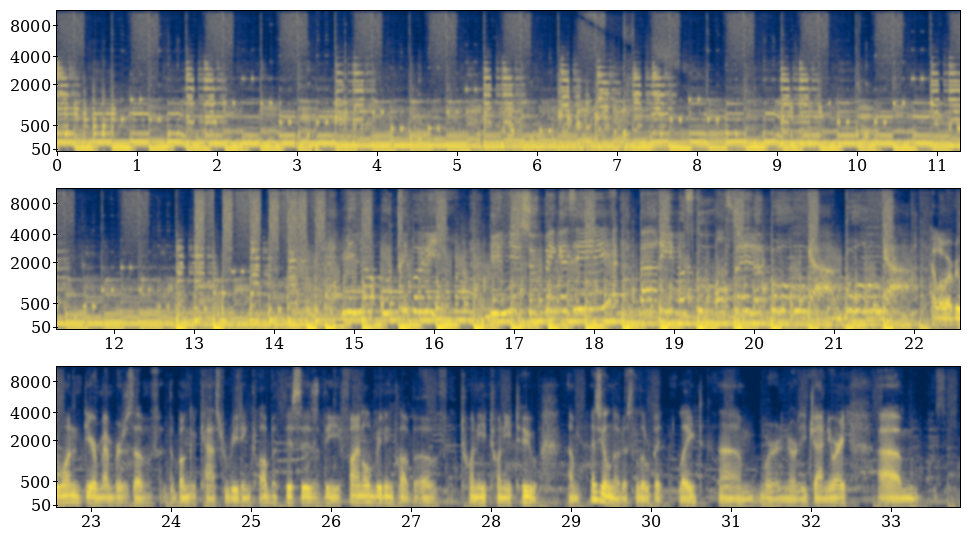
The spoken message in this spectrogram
Música everyone, dear members of the BungaCast Reading Club. This is the final reading club of 2022. Um, as you'll notice, a little bit late. Um, we're in early January. Um,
